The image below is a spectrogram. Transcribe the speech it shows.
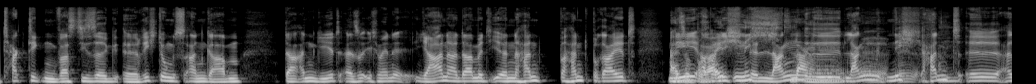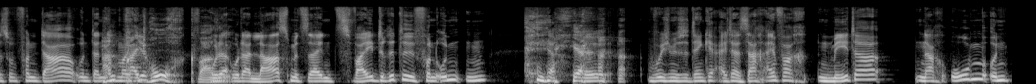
Taktiken, was diese äh, Richtungsangaben da angeht. Also ich meine, Jana da mit ihren Hand, Handbreit, nee, Also aber breit nicht, äh, nicht lang, lang. äh, lang nicht Hand, äh, also von da und dann nochmal Handbreit hier. hoch quasi. Oder, oder Lars mit seinen zwei Drittel von unten, ja. äh, wo ich mir so denke, Alter, sag einfach einen Meter nach oben und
